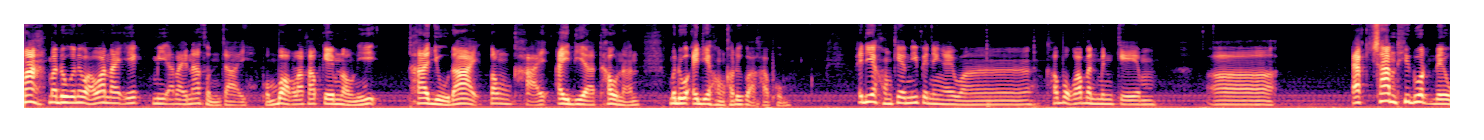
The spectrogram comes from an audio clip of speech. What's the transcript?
มา มาดูกันดีกว่าว่า Night X มีอะไรน่าสนใจ ผมบอกแล้วครับเกมเหล่านี้ถ้าอยู่ได้ต้องขายไอเดียเท่านั้น มาดูไอเดียของเขาดีกว่าครับผมไอเดียของเกมนี้เป็นยังไงวะเขาบอกว่ามันเป็นเกมเอ่อ แอคชั่นที่รวดเร็ว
